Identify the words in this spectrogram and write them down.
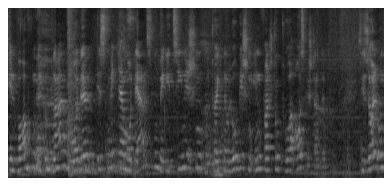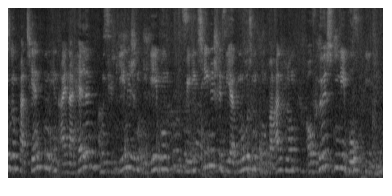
entworfen und geplant wurde, ist mit der modernsten medizinischen und technologischen Infrastruktur ausgestattet. Sie soll unseren Patienten in einer hellen und hygienischen Umgebung medizinische Diagnosen und Behandlung auf höchstem Niveau bieten.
